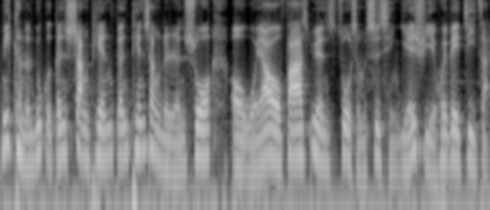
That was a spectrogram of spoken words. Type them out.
你可能如果跟上天跟天上的人说哦我要发愿做什么事情，也许也会被记载。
